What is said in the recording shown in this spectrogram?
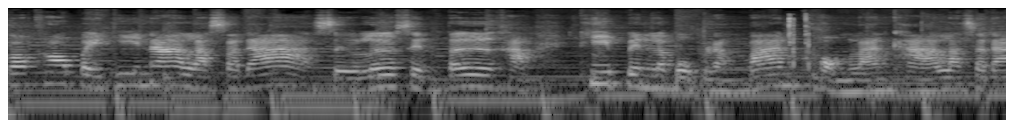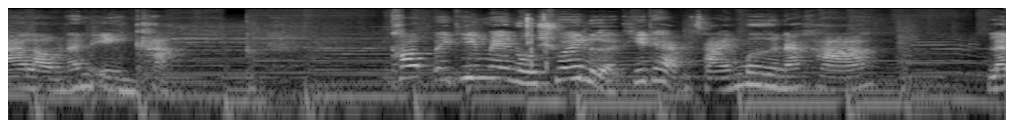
ก็เข้าไปที่หน้า Lazada Seller Center ค่ะ ที่เป็นระบบหลังบ้านของร้านค้า Lazada เรานั่นเองค่ะ เข้าไปที่เมนูช่วยเหลือที่แถบซ้ายมือนะคะ และ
